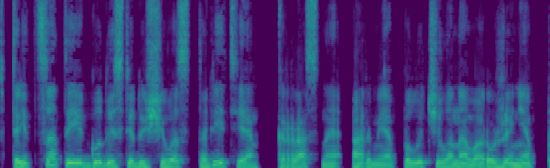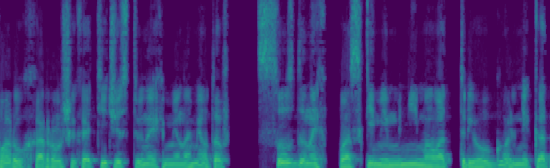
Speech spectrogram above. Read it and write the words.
в 30-е годы следующего столетия Красная Армия получила на вооружение пару хороших отечественных минометов, созданных по схеме мнимого треугольника,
